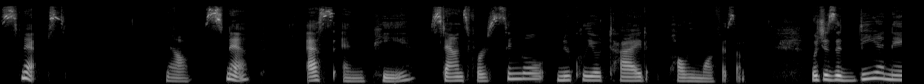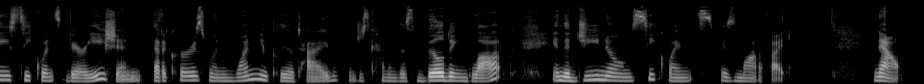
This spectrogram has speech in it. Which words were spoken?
SNPs. Now, SNP, SNP, stands for single nucleotide polymorphism, which is a DNA sequence variation that occurs when one nucleotide, which is kind of this building block in the genome sequence, is modified. Now,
